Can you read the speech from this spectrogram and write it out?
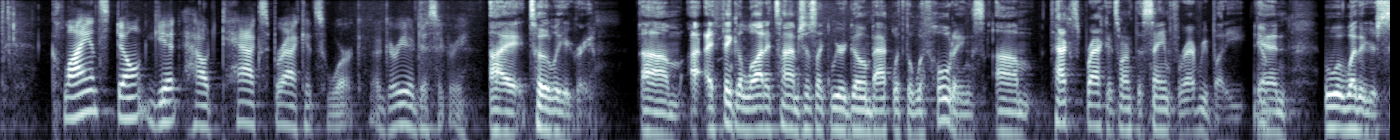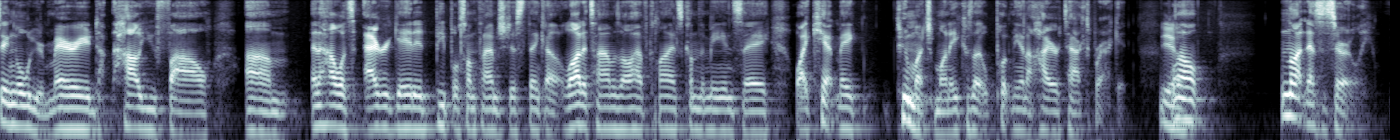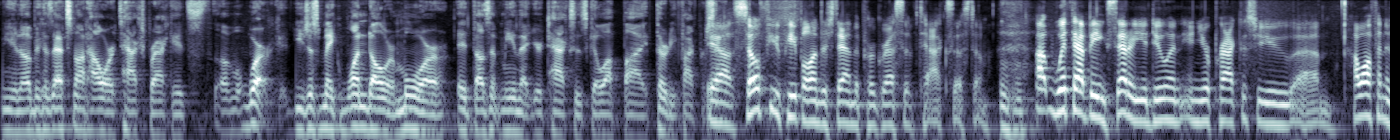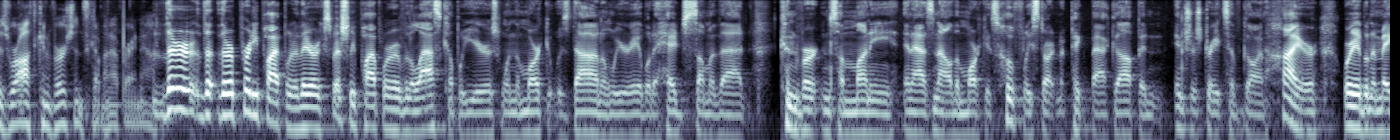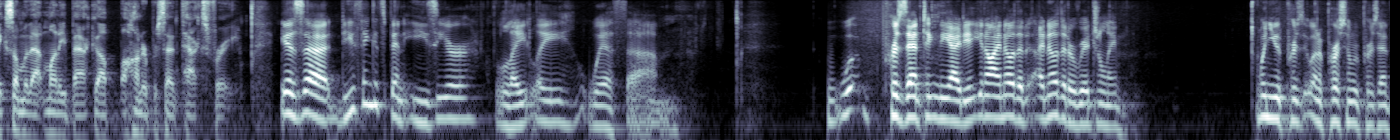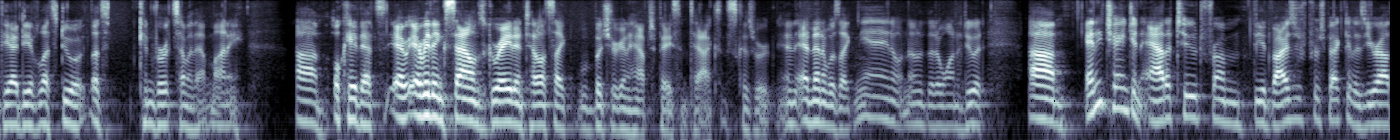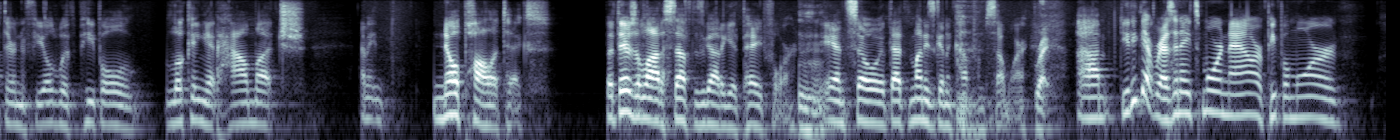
Clients don't get how tax brackets work. Agree or disagree? I totally agree. Um, I, I, think a lot of times, just like we were going back with the withholdings, um, tax brackets aren't the same for everybody. Yep. And whether you're single, you're married, how you file, um, and how it's aggregated, people sometimes just think a lot of times I'll have clients come to me and say, Well, I can't make too much money because it'll put me in a higher tax bracket. Yeah. Well, not necessarily you know, because that's not how our tax brackets uh, work. You just make one dollar more, it doesn't mean that your taxes go up by thirty-five percent. Yeah, so few people understand the progressive tax system. Mm-hmm. Uh, with that being said, are you doing in your practice? Are you um, how often is Roth conversions coming up right now? They're they're pretty popular. They're especially popular over the last couple years when the market was down and we were able to hedge some of that, converting some money. And as now the market's hopefully starting to pick back up and interest rates have gone higher, we're able to make some of that money back up 100% tax free. Is uh, do you think it's been easier lately with um, w- presenting the idea? You know, I know that I know that originally, when you pre- when a person would present the idea of let's do it, let's convert some of that money. Um, okay, that's everything sounds great until it's like, well, but you're going to have to pay some taxes because we're, and, and then it was like, yeah, I don't know that I want to do it. Um, any change in attitude from the advisor's perspective as you're out there in the field with people looking at how much? I mean, no politics, but there's a lot of stuff that's got to get paid for, mm-hmm. and so that money's going to come from somewhere. Right. Um, do you think that resonates more now? Are people more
